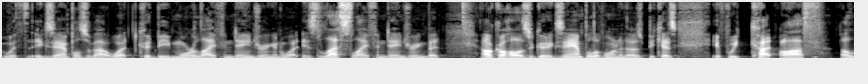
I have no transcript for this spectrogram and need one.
with examples about what could be more life endangering and what is less life endangering. But alcohol is a good example of one of those because if we cut off a,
